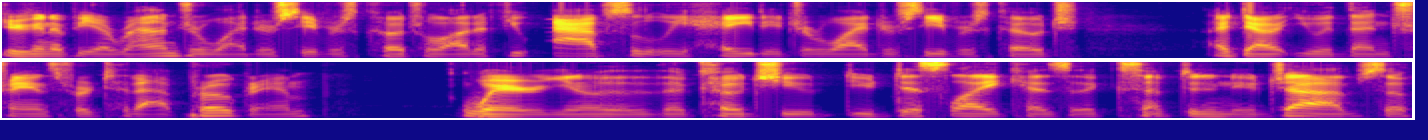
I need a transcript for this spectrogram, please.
You're going to be around your wide receivers coach a lot. If you absolutely hated your wide receivers coach, I doubt you would then transfer to that program where you know the coach you you dislike has accepted a new job. So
